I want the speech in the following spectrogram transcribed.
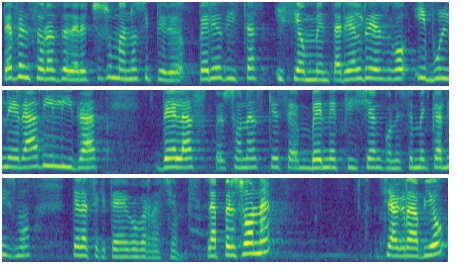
defensoras de derechos humanos y periodistas y se aumentaría el riesgo y vulnerabilidad de las personas que se benefician con este mecanismo de la Secretaría de Gobernación. La persona se agravió,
